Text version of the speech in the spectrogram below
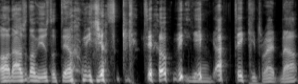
All that stuff you used to tell me, just tell me. Yeah. I'll take it right now.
